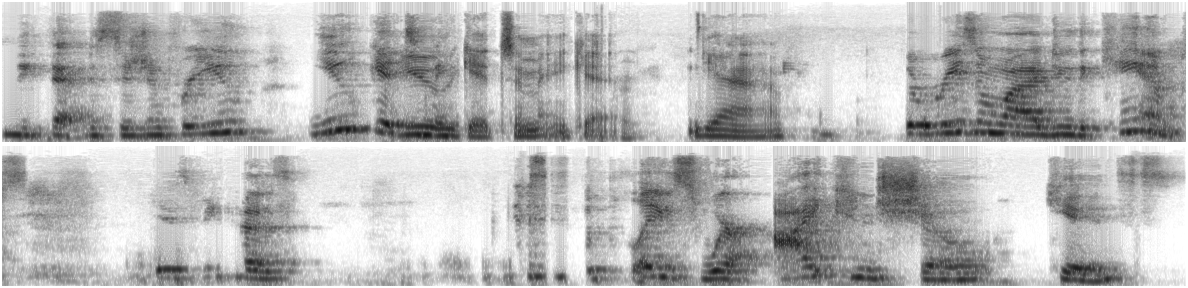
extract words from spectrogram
Make that decision for you. You get to you get to make it. Yeah. The reason why I do the camps is because this is the place where I can show kids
